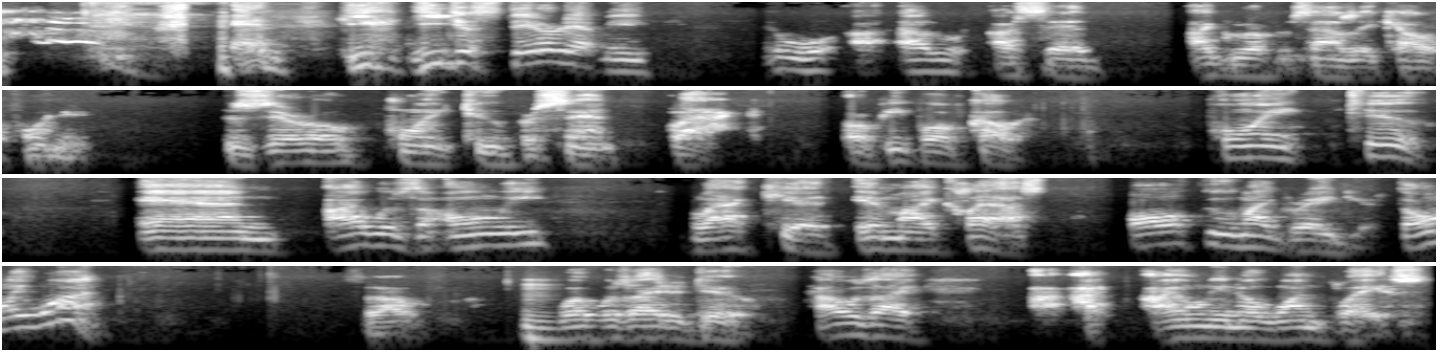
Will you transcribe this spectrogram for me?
and he he just stared at me. I, I, I said, I grew up in San Jose, California. 0.2% black or people of color. 0.2. And I was the only black kid in my class all through my grade year. The only one. So mm. what was I to do? How was I? I, I only know one place.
